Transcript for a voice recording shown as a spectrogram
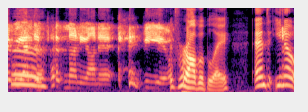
If we had to put money on it, it'd be you. probably. And, you know,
